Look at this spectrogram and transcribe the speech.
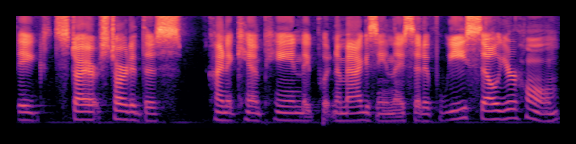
they start, started this kind of campaign. They put in a magazine. They said, if we sell your home,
